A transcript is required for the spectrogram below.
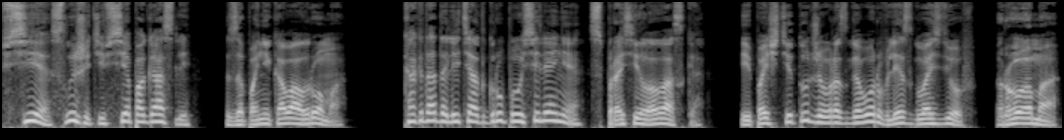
Все, слышите, все погасли», – запаниковал Рома. «Когда долетят группы усиления?» – спросила Ласка. И почти тут же в разговор влез Гвоздев. «Рома,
